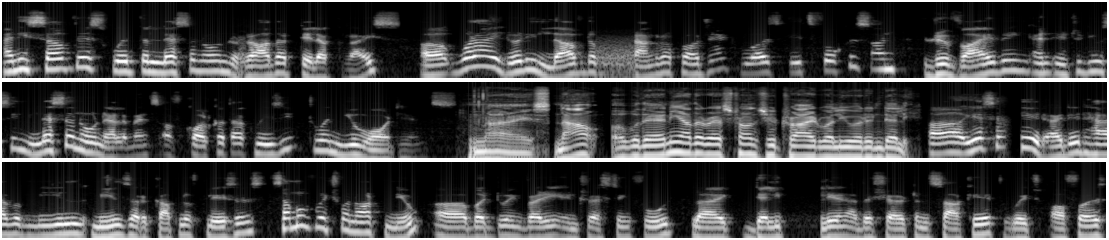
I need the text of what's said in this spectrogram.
and he served this with the lesser known Radha Tilak rice. Uh, what I really loved about Tangra project was its focus on reviving and introducing lesser known elements of Kolkata cuisine to a new audience. Nice. Now, uh, were there any other restaurants you tried while you were in Delhi? Uh, yes, I did. I did have a meal meals at a couple of places, some of which were not new, uh, but doing very interesting food like Delhi at the Sheraton Saket, which offers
